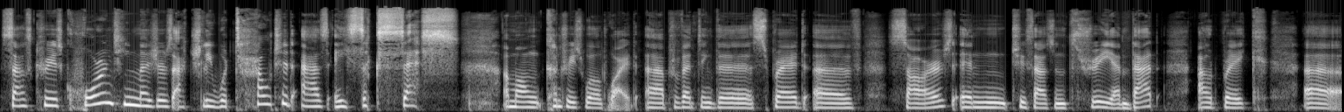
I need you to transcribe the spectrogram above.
South Korea's quarantine measures actually were touted as a success among countries worldwide, uh, preventing the spread of SARS in 2003. And that outbreak uh,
